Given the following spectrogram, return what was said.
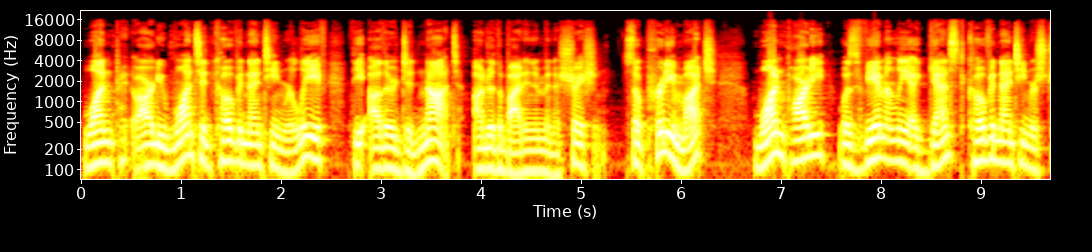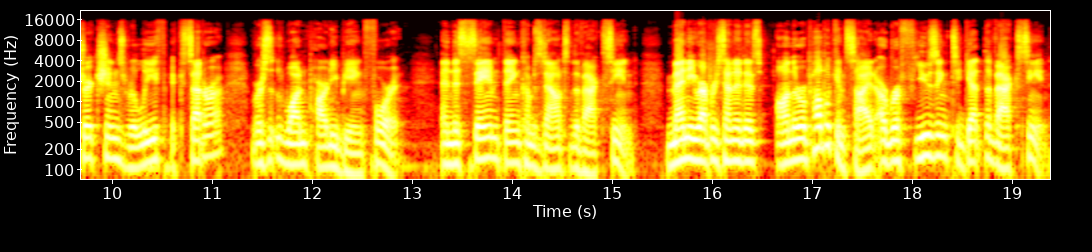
One party wanted COVID 19 relief, the other did not under the Biden administration. So, pretty much, one party was vehemently against COVID 19 restrictions, relief, etc., versus one party being for it. And the same thing comes down to the vaccine. Many representatives on the Republican side are refusing to get the vaccine,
